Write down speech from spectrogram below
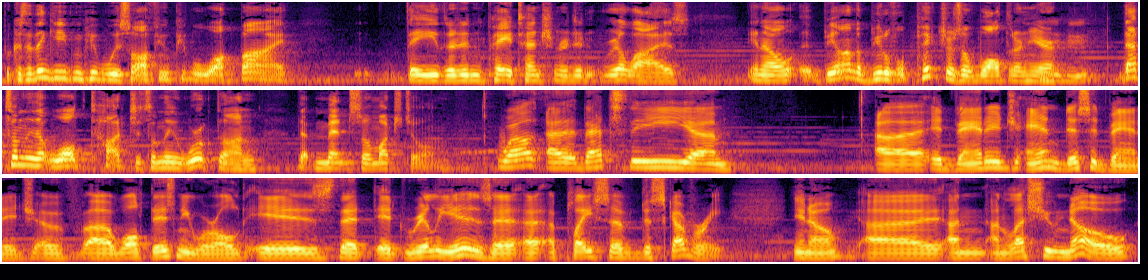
because I think even people we saw a few people walk by, they either didn't pay attention or didn't realize. You know, beyond the beautiful pictures of Walter in here, Mm-hmm. that's something that Walt touched. It's something he worked on that meant so much to him. Well, uh, that's the um, uh, advantage and disadvantage of uh, Walt Disney World is that it really is a, a place of discovery. You know, uh, un- unless you know,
